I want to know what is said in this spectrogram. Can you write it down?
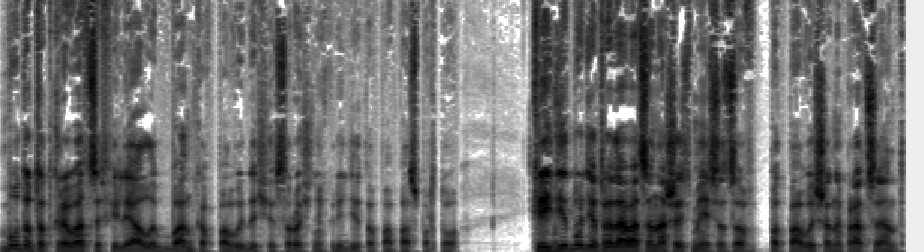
будут открываться филиалы банков по выдаче срочных кредитов по паспорту. Кредит будет выдаваться на 6 месяцев под повышенный процент.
